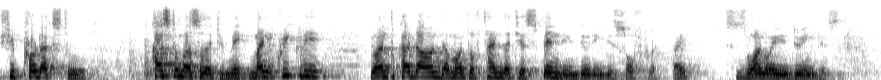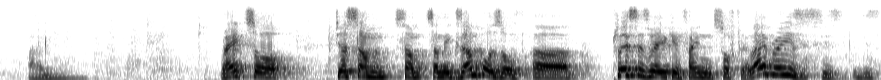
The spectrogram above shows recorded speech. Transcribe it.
ship products to customers so that you make money quickly, you want to cut down the amount of time that you're spending building this software, right? This is one way of doing this. Um, right? So just some, some, some examples of uh, places where you can find software libraries. This is, this,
